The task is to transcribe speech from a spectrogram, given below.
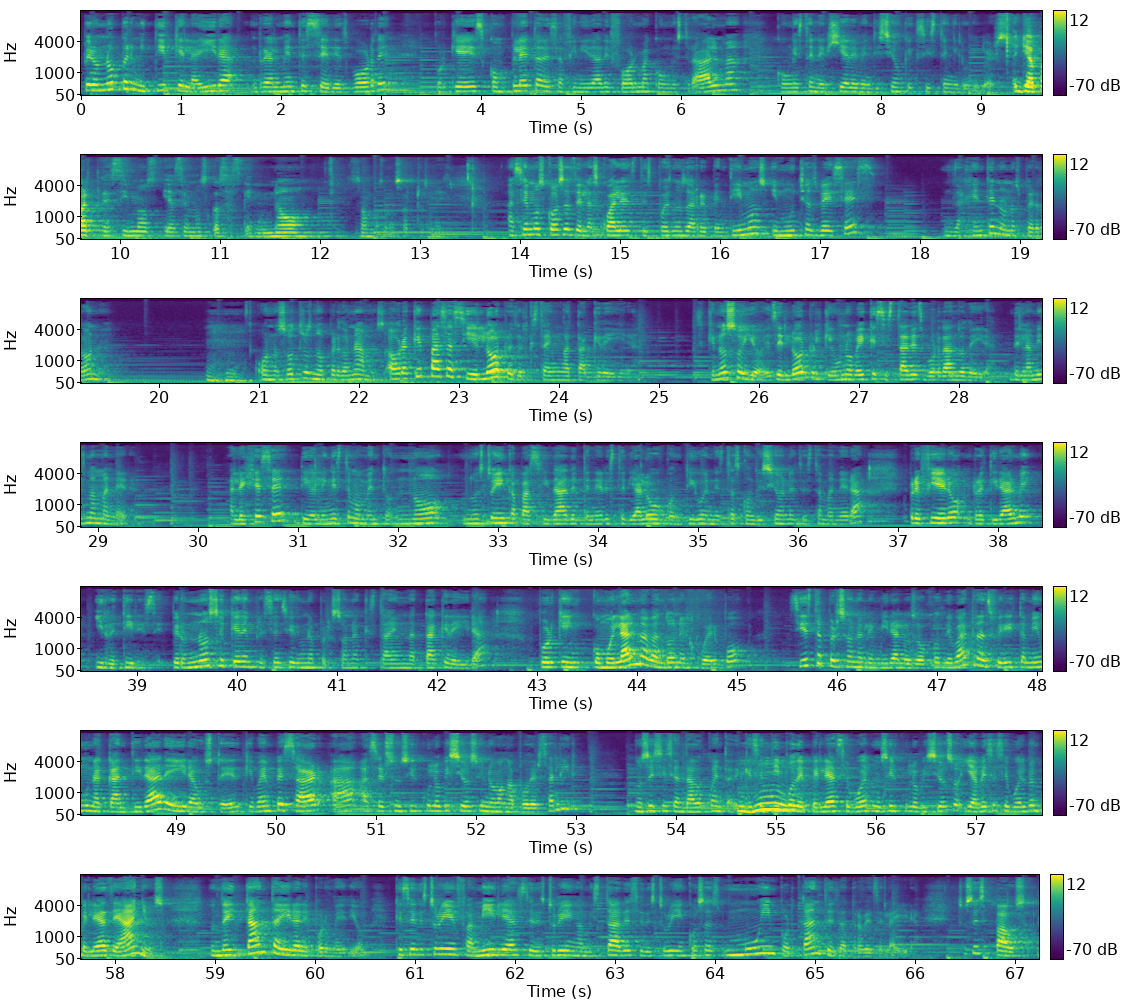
Pero no permitir que la ira realmente se desborde porque es completa desafinidad de forma con nuestra alma, con esta energía de bendición que existe en el universo. Y aparte decimos y hacemos cosas que no somos nosotros mismos. Hacemos cosas de las cuales después nos arrepentimos y muchas veces la gente no nos perdona o nosotros no perdonamos. Ahora, ¿qué pasa si el otro es el que está en un ataque de ira? Que no soy yo, es el otro el que uno ve que se está desbordando de ira. De la misma manera. Aléjese, dígale en este momento, no, no estoy en capacidad de tener este diálogo contigo en estas condiciones, de esta manera. Prefiero retirarme y retírese. Pero no se quede en presencia de una persona que está en un ataque de ira, porque como el alma abandona el cuerpo, si esta persona le mira a los ojos, le va a transferir también una cantidad de ira a usted que va a empezar a hacerse un círculo vicioso y no van a poder salir. No sé si se han dado cuenta de que ese tipo de peleas se vuelve un círculo vicioso y a veces se vuelven peleas de años, donde hay tanta ira de por medio que se destruyen familias, se destruyen amistades, se destruyen cosas muy importantes a través de la ira. Entonces, pausa.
